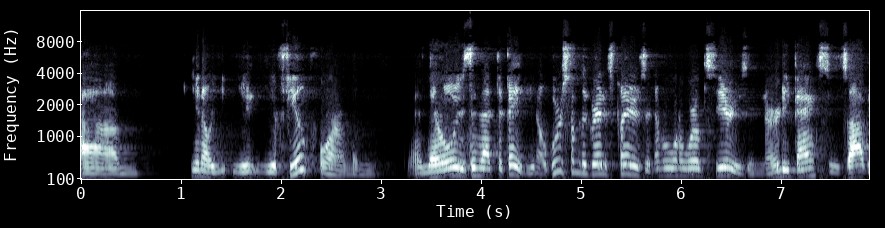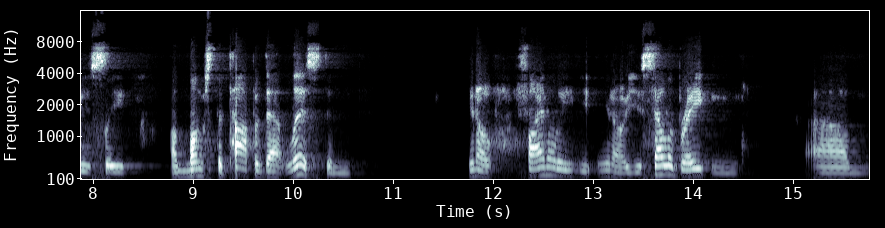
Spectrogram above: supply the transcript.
um, you know, you, you feel for them, and and they're always in that debate. You know, who are some of the greatest players that never won a World Series? And Ernie Banks is obviously amongst the top of that list. And you know, finally, you know, you celebrate and um,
